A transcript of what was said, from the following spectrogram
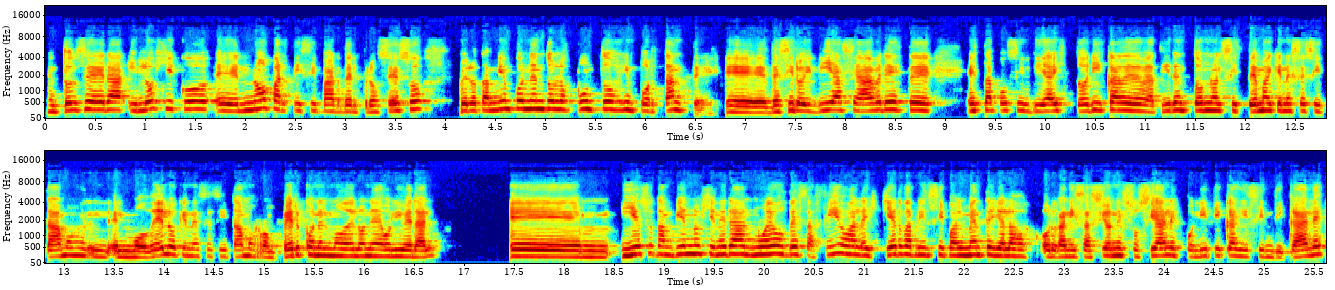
entonces era ilógico eh, no participar del proceso, pero también poniendo los puntos importantes, eh, decir hoy día se abre este, esta posibilidad histórica de debatir en torno al sistema que necesitamos, el modelo que necesitamos romper con el modelo neoliberal Em, y eso también nos genera nuevos desafíos a la izquierda principalmente y a las organizaciones sociales, políticas y sindicales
